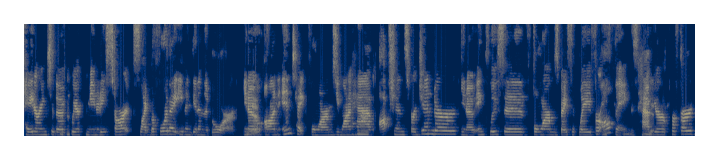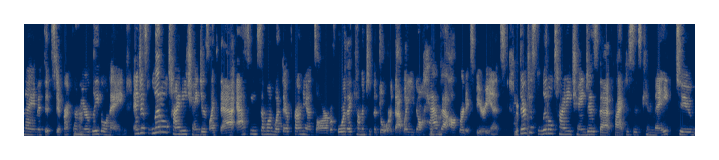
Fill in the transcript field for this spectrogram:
catering to the Mhm. queer community starts like before they even get in the door. You know, on intake forms, you want to have options for gender, you know, inclusive forms basically for all things. Have Yeah. your preferred name if it's different from Mhm. your legal name. And just little tiny changes like that, asking someone what their pronouns are before they come into the door. That way you don't have Mhm. that awkward experience. Yeah. They're just little tiny changes that practices can make to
